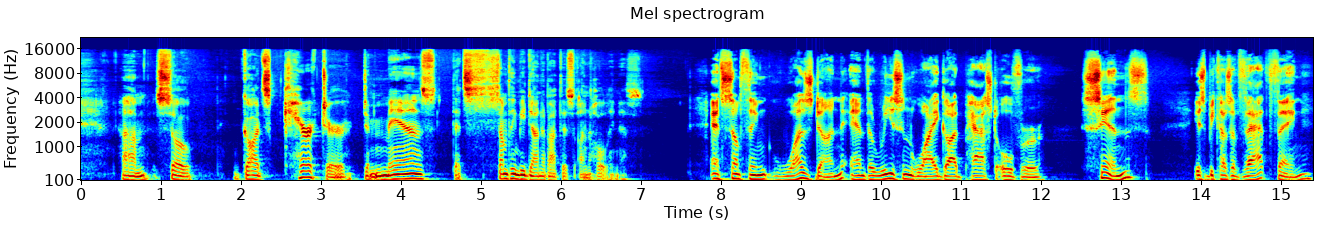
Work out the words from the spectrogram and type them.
um, so God's character demands that something be done about this unholiness. And something was done, and the reason why God passed over sins is because of that thing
